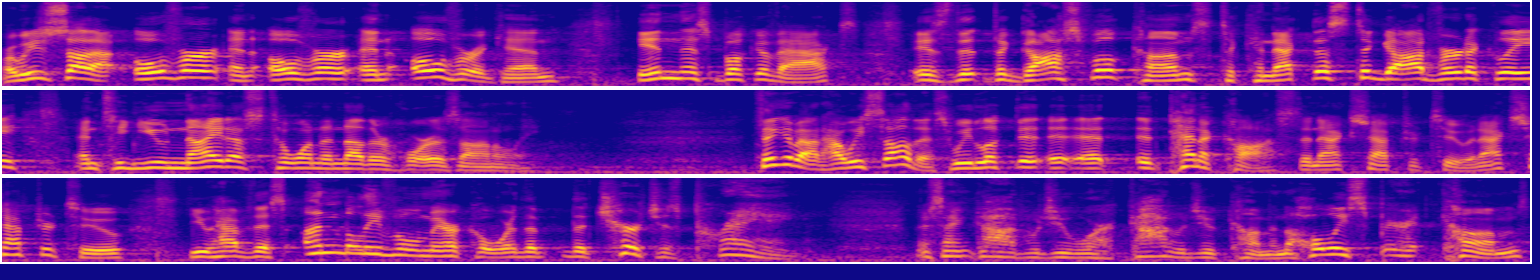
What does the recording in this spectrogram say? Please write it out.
Or we just saw that over and over and over again in this book of Acts is that the gospel comes to connect us to God vertically and to unite us to one another horizontally. Think about how we saw this. We looked at, at, at, Pentecost in Acts chapter 2. In Acts chapter 2, you have this unbelievable miracle where the, the church is praying. They're saying, God, would you work? God, would you come? And the Holy Spirit comes.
